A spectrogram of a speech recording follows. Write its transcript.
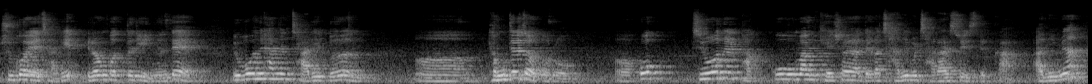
주거의 자립 이런 것들이 있는데 요번에 하는 자립은 어, 경제적으로 어, 꼭 지원을 받고만 계셔야 내가 자립을 잘할 수 있을까? 아니면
